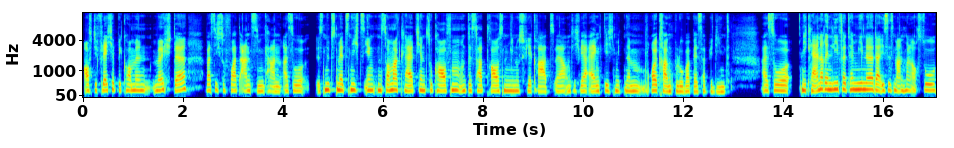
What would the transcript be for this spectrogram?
auf die Fläche bekommen möchte, was ich sofort anziehen kann. Also es nützt mir jetzt nichts, irgendein Sommerkleidchen zu kaufen und es hat draußen minus vier Grad. Ja, und ich wäre eigentlich mit einem Rollkragenpullover besser bedient. Also die kleineren Liefertermine, da ist es manchmal auch so,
